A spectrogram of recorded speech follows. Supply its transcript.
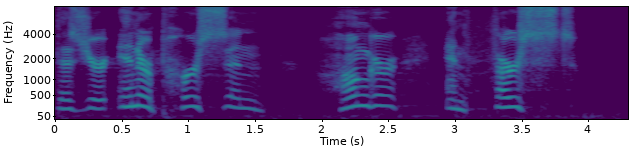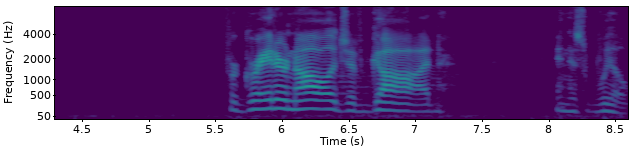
Does your inner person hunger and thirst for greater knowledge of God and His will?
